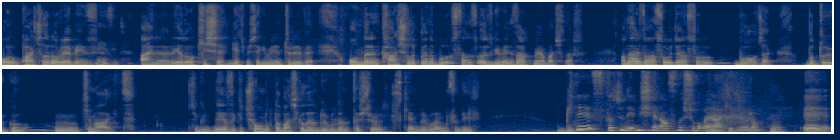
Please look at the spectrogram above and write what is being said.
O parçalar oraya benziyor. Benziyor. Aynen öyle. Ya da o kişi, geçmişteki birinin türevi. Onların karşılıklarını bulursanız özgüveniniz artmaya başlar. Ama her zaman soracağınız soru bu olacak. Bu duygu e, kime ait? Çünkü ne yazık ki çoğunlukla başkalarının duygularını taşıyoruz. Biz kendi duygularımızı değil. Bir de statü demişken aslında şunu merak ediyorum. Ee,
